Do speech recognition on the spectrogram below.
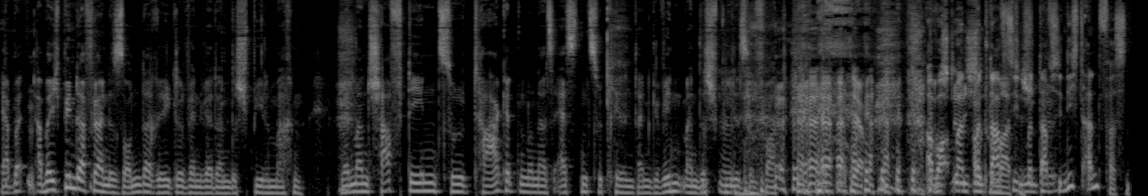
ja, aber, aber ich bin dafür eine Sonderregel, wenn wir dann das Spiel machen. Wenn man schafft, den zu targeten und als ersten zu killen, dann gewinnt man das Spiel sofort. ja. Aber man, man, darf sie, man darf sie nicht anfassen.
